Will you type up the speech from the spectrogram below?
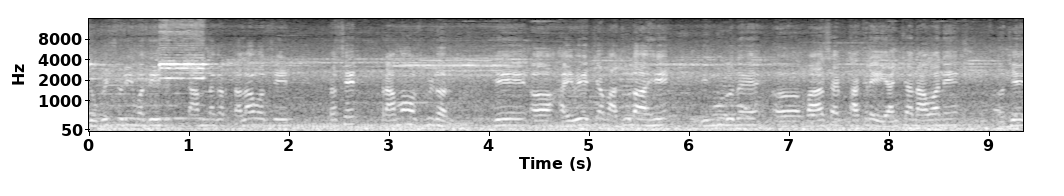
जोगेश्वरीमधील श्यामनगर तलाव असेल तसेच ट्रामा हॉस्पिटल जे हायवेच्या बाजूला आहे हिंदू हृदय बाळासाहेब ठाकरे यांच्या नावाने जे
